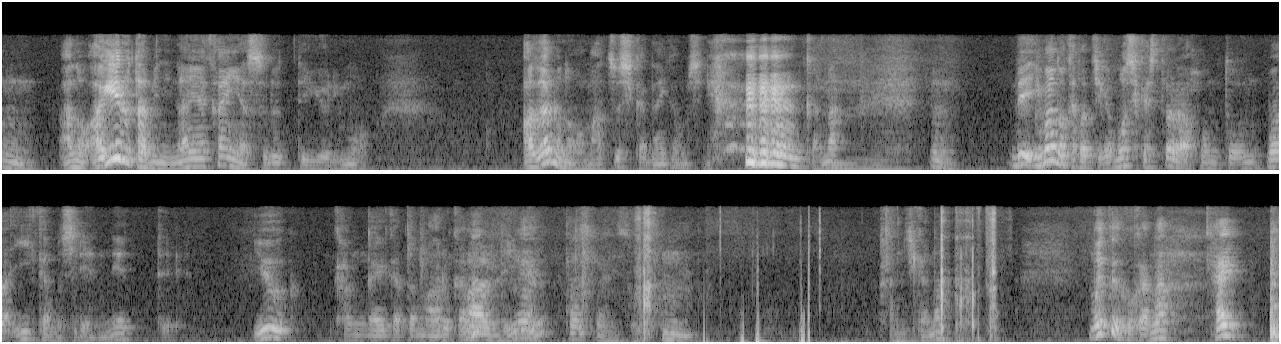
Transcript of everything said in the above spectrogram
うん。あの上げるためになんやかんやするっていうよりも上がるのを待つしかないかもしれんかな、うん、で今の形がもしかしたら本当はいいかもしれんねっていう考え方もあるかなっていう、ね。確かにそう。うん、感じかなもう一個いこうかな、はい。うん。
